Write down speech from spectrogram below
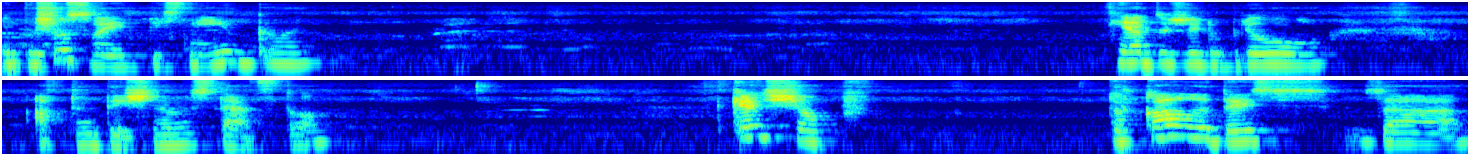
і пишу свої пісні інколи. Я дуже люблю автентичне мистецтво. Таке, щоб торкало десь за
